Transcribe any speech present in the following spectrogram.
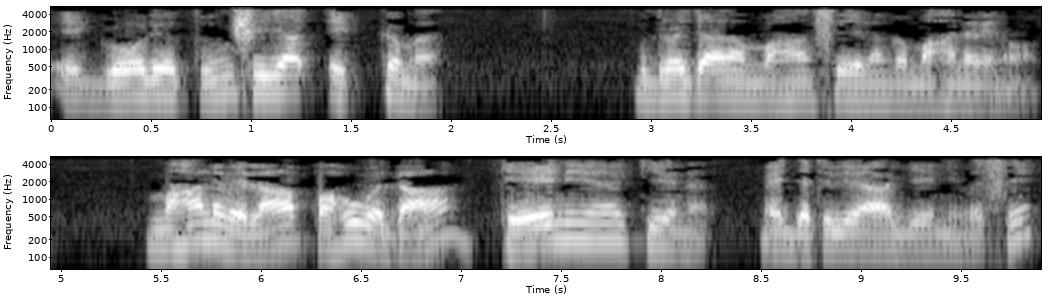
ඒ ගෝලිය 300ක් එක්කම බුදුරජාණන් වහන්සේ ළඟ මහාන වෙනවා. මහාන වෙලා පහුවදා කේනිය කියන මේ ජටිලයාගේ නිවසේ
